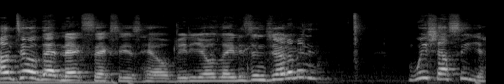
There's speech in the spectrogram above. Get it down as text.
Until that next sexy as hell video, ladies and gentlemen, we shall see you.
